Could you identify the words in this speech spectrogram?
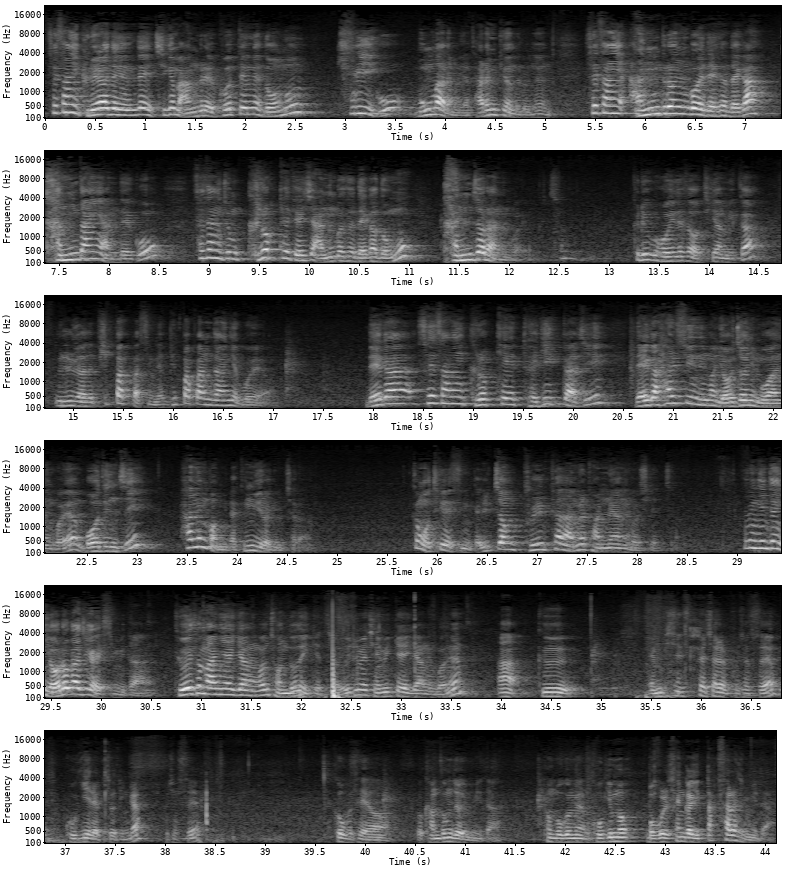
세상이 그래야 되는데 지금 안 그래요. 그것 때문에 너무 줄이고 목마릅니다. 다른 표현으로는 세상이 안 그런 거에 대해서 내가 감당이 안 되고 세상이 좀 그렇게 되지 않는 것에 내가 너무 간절하는 거예요. 그렇죠? 그리고 거기에 대해서 어떻게 합니까? 의뢰하다 핍박받습니다. 핍박받는다는 게 뭐예요? 내가 세상이 그렇게 되기까지 내가 할 수 있는 건 여전히 뭐 하는 거예요? 뭐든지 하는 겁니다. 등유력임처럼. 그럼 어떻게 됐습니까? 일정 불편함을 감내하는 것이겠죠. 그래서 굉장히 여러 가지가 있습니다. 교회에서 많이 얘기하는 건 전도도 있겠죠. 요즘에 재밌게 얘기하는 거는 아, 그 MBC 스페셜 보셨어요? 고기 랩소디인가? 보셨어요? 그거 보세요. 그거 감동적입니다. 그거 먹으면 고기 먹, 먹을 생각이 딱 사라집니다.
